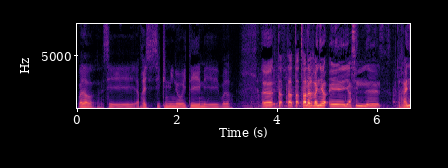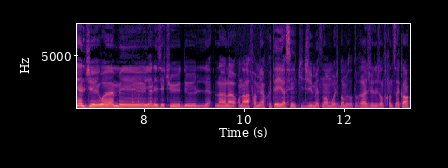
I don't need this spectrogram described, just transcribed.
voilà, c'est après c'est qu'une minorité, mais voilà. Euh, t'as- l'air Rania et Yacine. euh, Rania elle dit ouais, mais il y a les études, euh, là, là, on a la famille à côté. Yacine qui dit maintenant, moi dans mes entourages, j'ai des gens de 35 ans,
